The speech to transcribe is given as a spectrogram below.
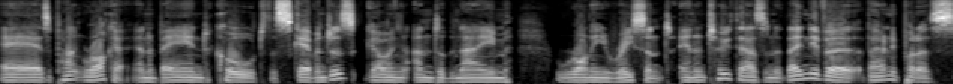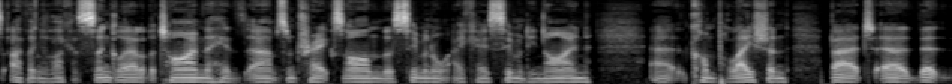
as a punk rocker in a band called The Scavengers, going under the name Ronnie Recent. And in 2000, they never, they only put us, I think, like a single out at the time. They had um, some tracks on the seminal AK 79 uh, compilation, but uh, the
